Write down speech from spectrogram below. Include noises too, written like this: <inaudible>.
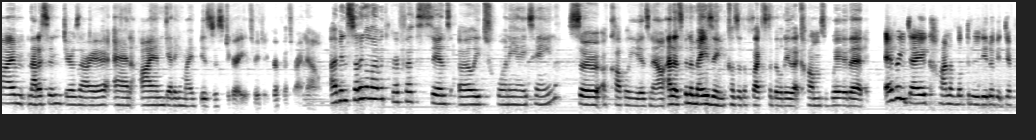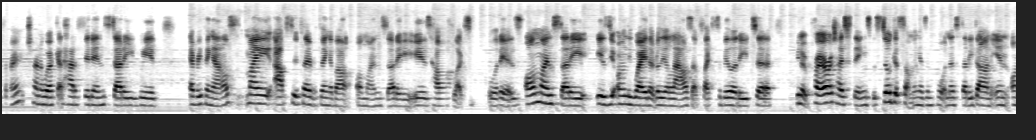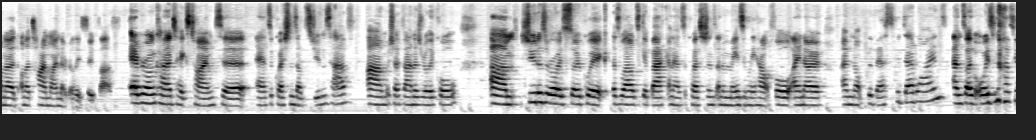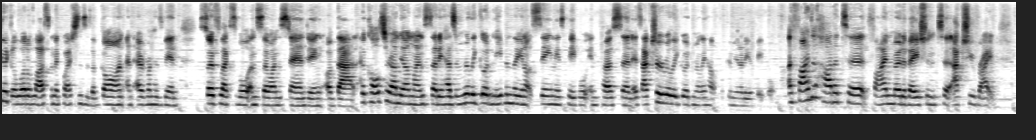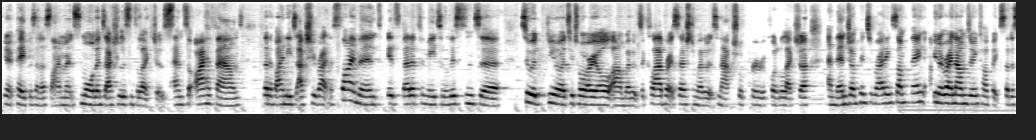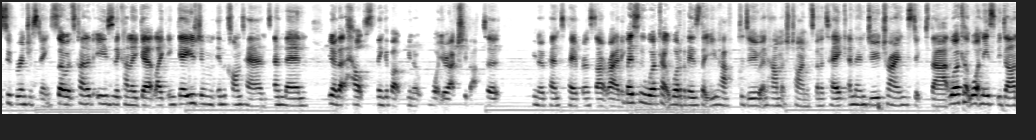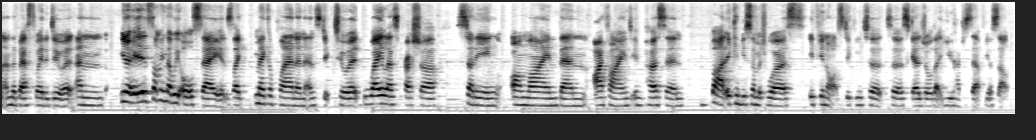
I'm Madison De Rosario and I am getting my business degree through Griffith right now. I've been studying online with Griffith since early 2018, so a couple of years now, and it's been amazing because of the flexibility that comes with it. Every day kind of looked a little bit different, trying to work out how to fit in study with everything else. My absolute favorite thing about online study is how flexible it is. Online study is the only way that really allows that flexibility to you know, prioritize things, but still get something as important as study done in on a, on a timeline that really suits us. Everyone kind of takes time to answer questions the students have, um, which I found is really cool. Um, tutors are always so quick as well to get back and answer questions and amazingly helpful. I know I'm not the best for deadlines. And so I've always <laughs> been asking like a lot of last minute questions as I've gone and everyone has been so flexible and so understanding of that. The culture around the online study has been really good. And even though you're not seeing these people in person, it's actually a really good and really helpful community of people. I find it harder to find motivation to actually write, you know, papers and assignments more than to actually listen to lectures. And so I have found that if I need to actually write an assignment, it's better for me to listen to to a you know a tutorial, um, whether it's a collaborate session, whether it's an actual pre-recorded lecture, and then jump into writing something. You know, right now I'm doing topics that are super interesting, so it's kind of easy to kind of get like engaged in, in the content, and then you know that helps think about you know what you're actually about to you know, pen to paper and start writing. Basically work out what it is that you have to do and how much time it's going to take and then do try and stick to that. Work out what needs to be done and the best way to do it. And, you know, it's something that we all say It's like make a plan and, and stick to it. Way less pressure studying online than I find in person, but it can be so much worse if you're not sticking to, to a schedule that you have to set for yourself.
